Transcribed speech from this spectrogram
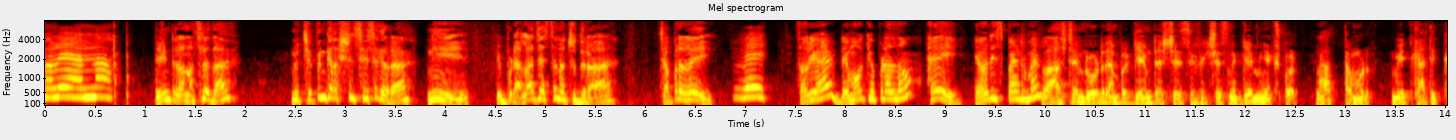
మళ్ళీ అన్న. ఏంట్రా నచ్చలేదా? నువ్వు చెప్పిన కరెక్షన్స్ చేసా కదరా? నీ ఇప్పుడు ఎలా చేస్తే నచ్చుద్దురా చెప్పరా రే వెయిట్ సౌర్య డెమోకి ఎప్పుడు వెళ్దాం? హే ఎవరి Spider Man last time road rampage game test చేసి ఫిక్స్ చేసిన గేమింగ్ ఎక్స్పర్ట్ నా తమ్ముడు meet Karthik.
